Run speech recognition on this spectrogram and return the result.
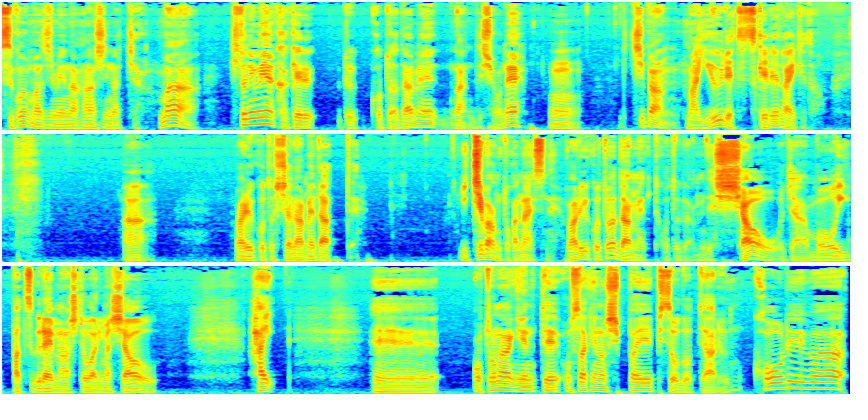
すごい真面目な話になっちゃう。まあ、人に迷惑かけることはダメなんでしょうね。うん。一番、まあ優劣つけれないけど、まあ、悪いことしちゃダメだって。一番とかないですね。悪いことはダメってことなんでしょう。じゃあもう一発ぐらい回して終わりましょう。はい。えー、大人限定お酒の失敗エピソードってある？これは、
